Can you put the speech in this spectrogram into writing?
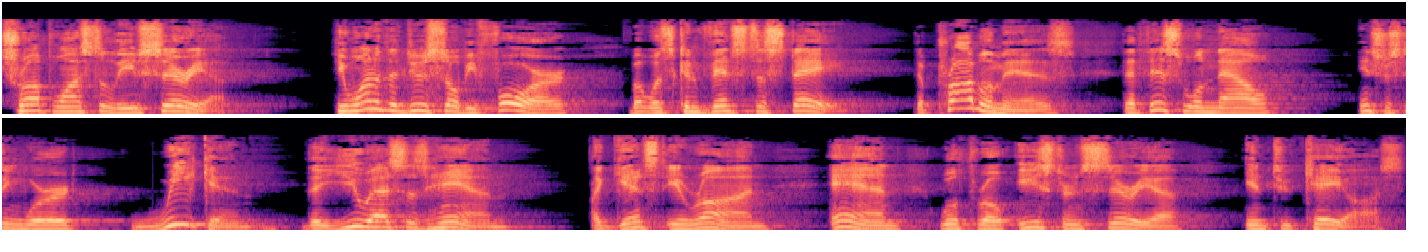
Trump wants to leave Syria. He wanted to do so before, but was convinced to stay. The problem is that this will now, interesting word, weaken the U.S.'s hand against Iran and will throw eastern Syria into chaos.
